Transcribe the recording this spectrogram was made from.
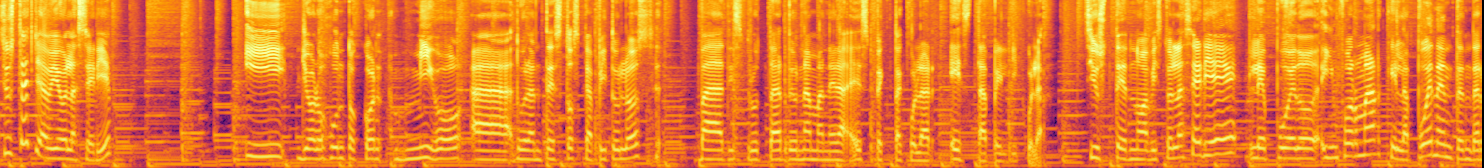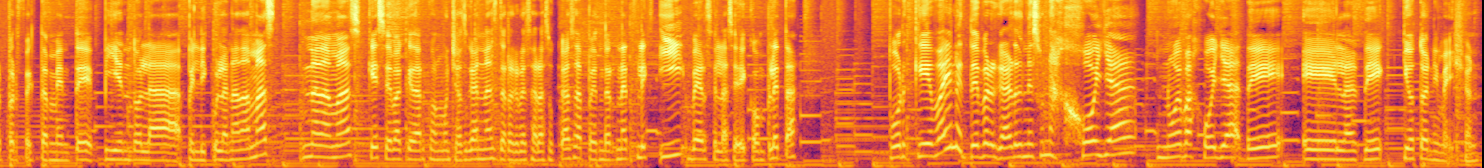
Si usted ya vio la serie y lloró junto conmigo uh, durante estos capítulos, va a disfrutar de una manera espectacular esta película. Si usted no ha visto la serie, le puedo informar que la puede entender perfectamente viendo la película nada más. Nada más que se va a quedar con muchas ganas de regresar a su casa, prender Netflix y verse la serie completa. Porque Violet Evergarden es una joya, nueva joya de eh, la de Kyoto Animation.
